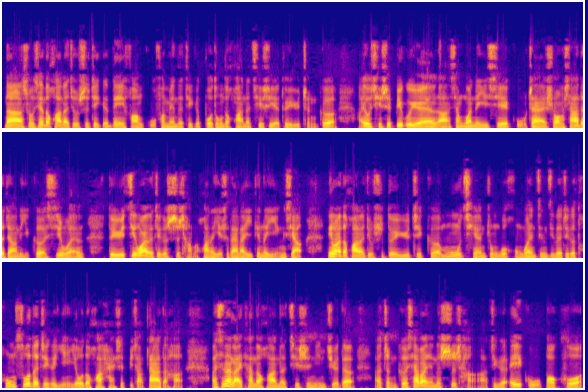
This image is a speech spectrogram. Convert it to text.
那首先的话呢，就是这个内房股方面的这个波动的话呢，其实也对于整个啊，尤其是碧桂园啊相关的一些股债双杀的这样的一个新闻，对于境外的这个市场的话呢，也是带来一定的影响。另外的话呢，就是对于这个目前中国宏观经济的这个通缩的这个隐忧的话，还是比较大的哈。啊，现在来看的话呢，其实。您觉得啊，整个下半年的市场啊，这个 A 股包括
